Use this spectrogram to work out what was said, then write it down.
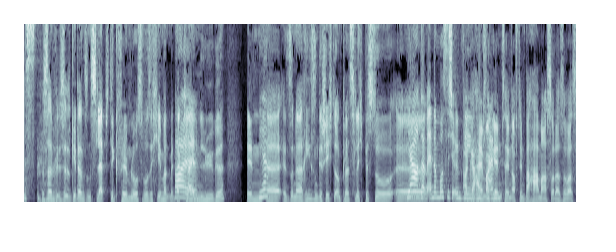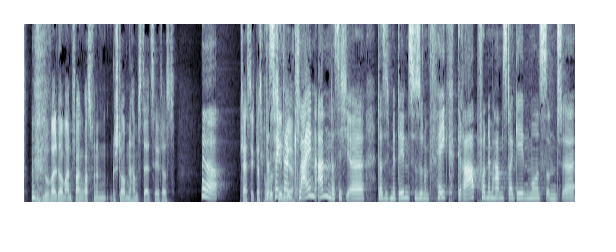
Das, Das dann, es geht dann so ein Slapstick-Film los, wo sich jemand mit einer Voll. kleinen Lüge in, Ja. äh, in so einer Riesengeschichte und plötzlich bist du äh, ja, und am Ende muss ich irgendwie Geheimagentin auf den Bahamas oder sowas. Nur weil du am Anfang was von einem gestorbenen Hamster erzählt hast. ja. Classic, das Das produzieren fängt dann wir. klein an, dass ich, äh, dass ich mit denen zu so einem Fake-Grab von dem Hamster gehen muss und äh,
